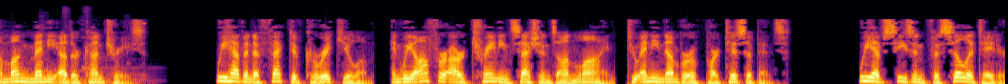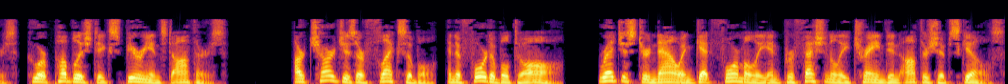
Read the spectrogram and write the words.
among many other countries. We have an effective curriculum, and we offer our training sessions online, to any number of participants. We have seasoned facilitators, who are published experienced authors. Our charges are flexible, and affordable to all. Register now and get formally and professionally trained in authorship skills.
